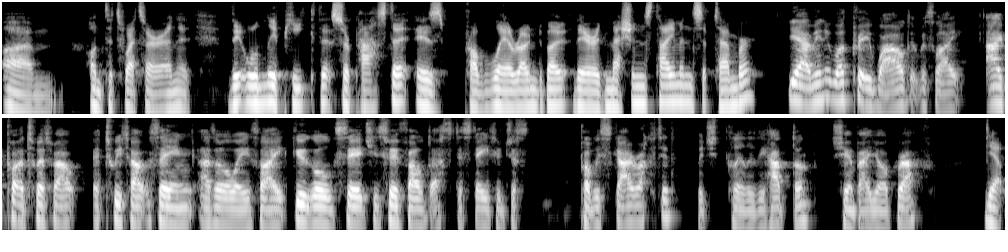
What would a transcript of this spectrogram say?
um, onto Twitter, and it, the only peak that surpassed it is probably around about their admissions time in September. Yeah, I mean, it was pretty wild. It was like, I put a Twitter out, a tweet out saying, as always, like Google searches for Valdosta State have just probably skyrocketed, which clearly they had done, shown by your graph. Yep.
